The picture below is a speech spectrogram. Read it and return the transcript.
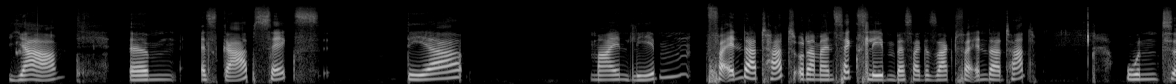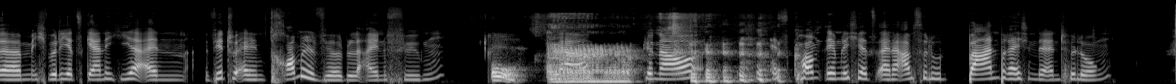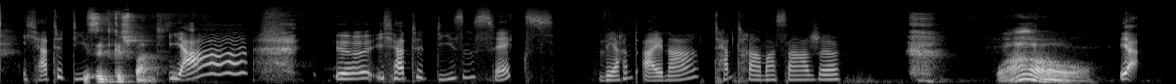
ja, ähm, es gab Sex, der mein Leben verändert hat oder mein Sexleben besser gesagt verändert hat. Und ähm, ich würde jetzt gerne hier einen virtuellen Trommelwirbel einfügen. Oh. Ja, genau. es kommt nämlich jetzt eine absolut bahnbrechende Enthüllung. Ich hatte diesen. Wir sind gespannt. Ja. Äh, ich hatte diesen Sex während einer Tantra-Massage. Wow.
